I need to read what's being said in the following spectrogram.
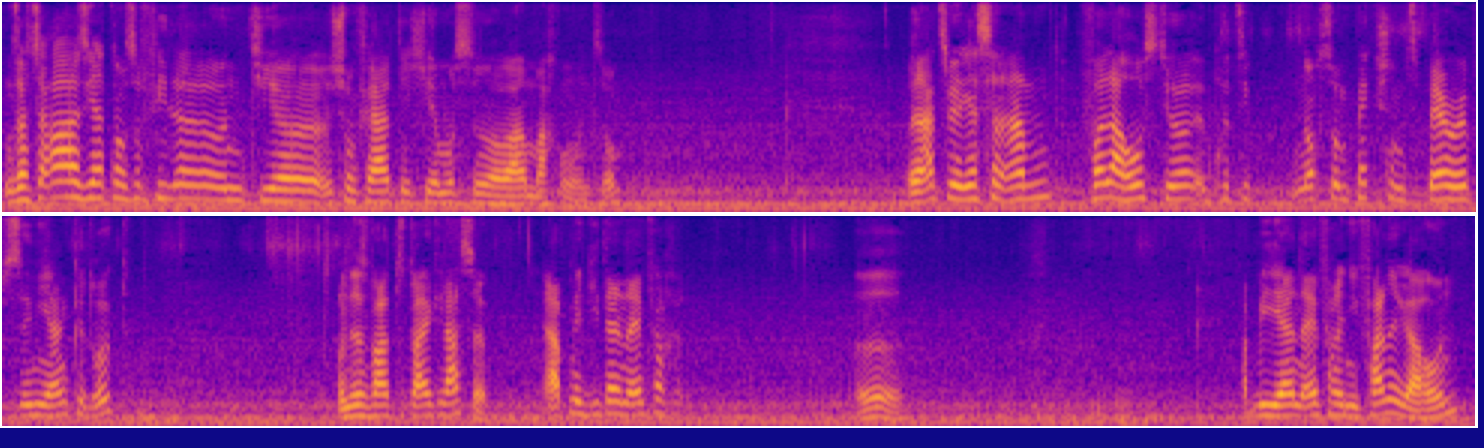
Und sagt sie, ah, sie hat noch so viele und hier schon fertig, hier musst du nur warm machen und so. Und dann hat sie mir gestern Abend vor der Haustür im Prinzip noch so ein Päckchen Spare Ribs in die Hand gedrückt. Und das war total klasse. Er hat mir die dann einfach, äh, hat mir die dann einfach in die Pfanne gehauen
